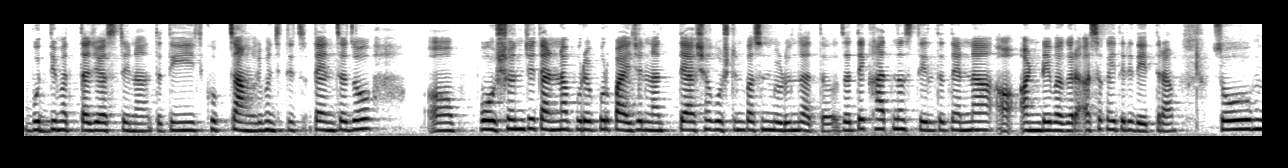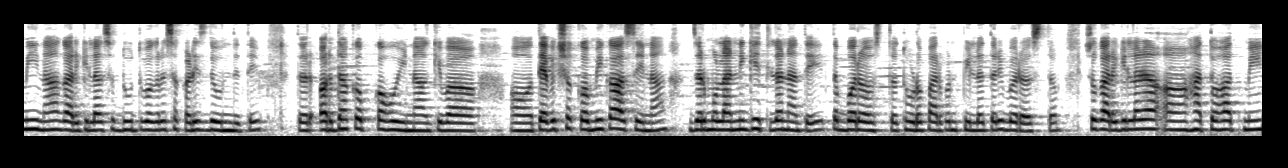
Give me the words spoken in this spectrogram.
बुद्धिमत्ता जी असते ना तर ती खूप चांगली म्हणजे तिचं त्यांचा जो पोषण जे त्यांना पुरेपूर पाहिजे ना ते अशा गोष्टींपासून मिळून जातं. जर ते खात नसतील तर त्यांना अंडे वगैरे असं काहीतरी देत राहा. सो मी ना गार्गीला असं दूध वगैरे सकाळीच देऊन देते. तर अर्धा कप का होईना किंवा त्यापेक्षा कमी का असे ना जर मुलांनी घेतलं ना ते तर बरं असतं. थोडंफार पण पिलं तरी बरं असतं. सो गार्गीला हातोहात मी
